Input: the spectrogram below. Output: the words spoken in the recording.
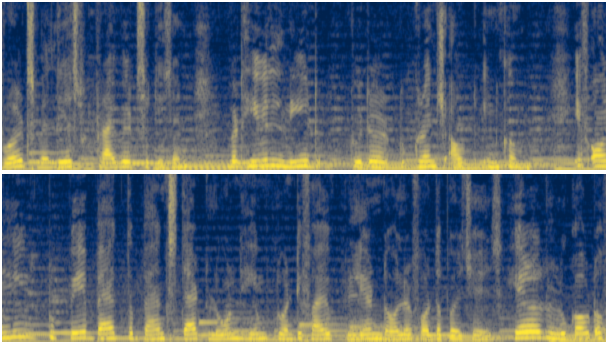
world's wealthiest private citizen, but he will need Twitter to crunch out income, if only to pay back the banks that loaned him $25 billion for the purchase. Here, look out of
